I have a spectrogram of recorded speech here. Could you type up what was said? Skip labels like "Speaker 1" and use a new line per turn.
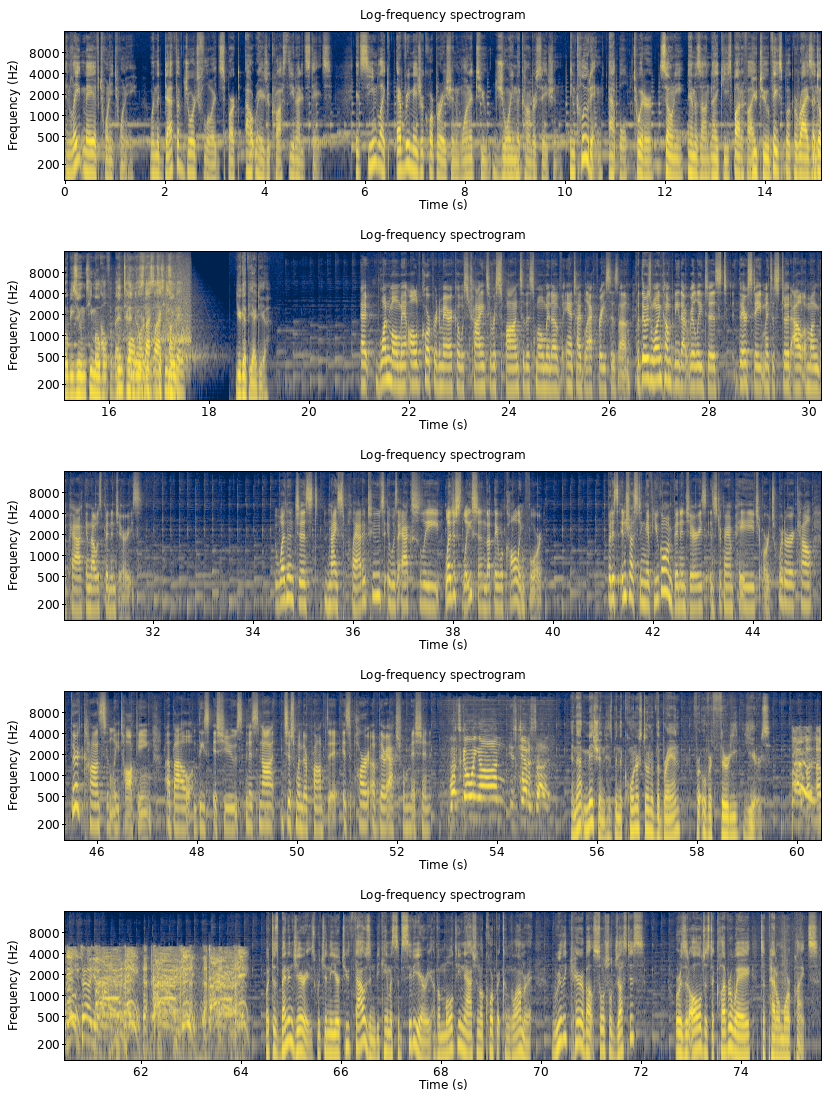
In late May of 2020, when the death of George Floyd sparked outrage across the United States, it seemed like every major corporation wanted to join the conversation, including Apple, Twitter, Sony, Amazon, Nike, Spotify, YouTube, Facebook, Verizon, Adobe, Zoom, T-Mobile, Alphabet, Nintendo, Slack, TikTok. You get the idea.
At one moment, all of corporate America was trying to respond to this moment of anti black racism. But there was one company that really just, their statement just stood out among the pack, and that was Ben and Jerry's. It wasn't just nice platitudes, it was actually legislation that they were calling for. But it's interesting, if you go on Ben & Jerry's Instagram page or Twitter account, they're constantly talking about these issues. And it's not just when they're prompted, it's part of their actual mission.
What's going on is genocide.
And that mission has been the cornerstone of the brand for over 30 years.
I, I, I will tell you.
But does Ben & Jerry's, which in the year 2000 became a subsidiary of a multinational corporate conglomerate, really care about social justice? Or is it all just a clever way to peddle more pints?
